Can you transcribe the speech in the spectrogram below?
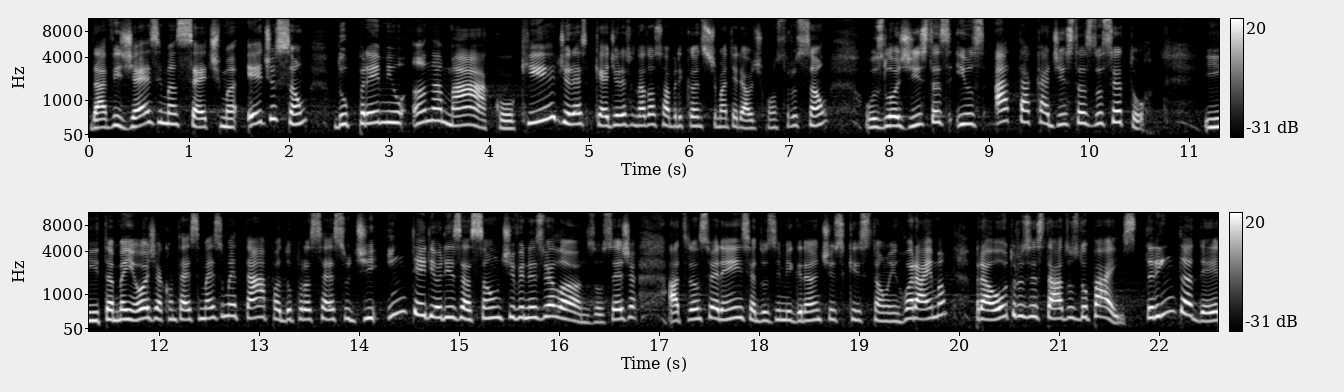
da 27ª edição do Prêmio Anamaco, que é direcionado aos fabricantes de material de construção, os lojistas e os atacadistas do setor. E também hoje acontece mais uma etapa do processo de interiorização de venezuelanos, ou seja, a transferência dos imigrantes que estão em Roraima para outros estados do país. 30 deles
